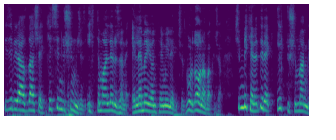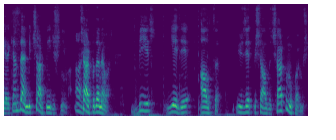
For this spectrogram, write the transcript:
bizi biraz daha şey kesin düşünmeyeceğiz. İhtimaller üzerine eleme yöntemiyle gideceğiz. Burada ona bakacağım. Şimdi bir kere direkt ilk düşünmem gereken ben bir çarpıyı düşüneyim. abi. Aynen. Çarpıda ne var? 1, 7, 6. 176 çarpı mı koymuş?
